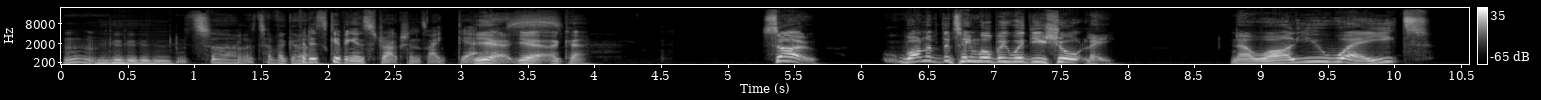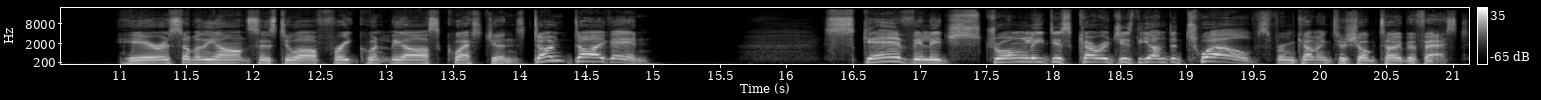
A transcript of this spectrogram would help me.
Hmm. Let's uh, let's have a go. But it's giving instructions, I guess. Yeah, yeah, okay. So, one of the team will be with you shortly. Now, while you wait, here are some of the answers to our frequently asked questions. Don't dive in. Scare Village strongly discourages the under 12s from coming to Shocktoberfest.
